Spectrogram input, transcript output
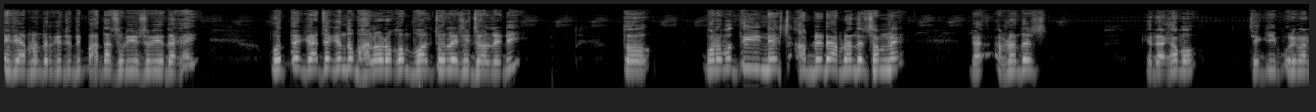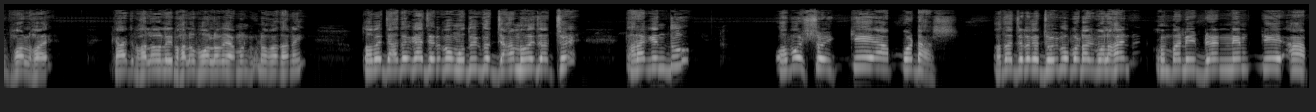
এই যে আপনাদেরকে যদি পাতা সরিয়ে সরিয়ে দেখাই, প্রত্যেক গাছে কিন্তু ভালো রকম ফল চলে এসেছে অলরেডি তো পরবর্তী নেক্সট আপডেটে আপনাদের সামনে আপনাদেরকে দেখাবো যে কী পরিমাণ ফল হয়। গাছ ভালো হলেই ভালো ফল হবে, এমন কোনো কথা নেই। তবে যাদের গাছ এরকম অতিরিক্ত জাম হয়ে যাচ্ছে তারা কিন্তু অবশ্যই কে আপ পটাশ অর্থাৎ যেটাকে জৈব পটাশ বলা হয় কোম্পানির ব্র্যান্ড নেম কে আপ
